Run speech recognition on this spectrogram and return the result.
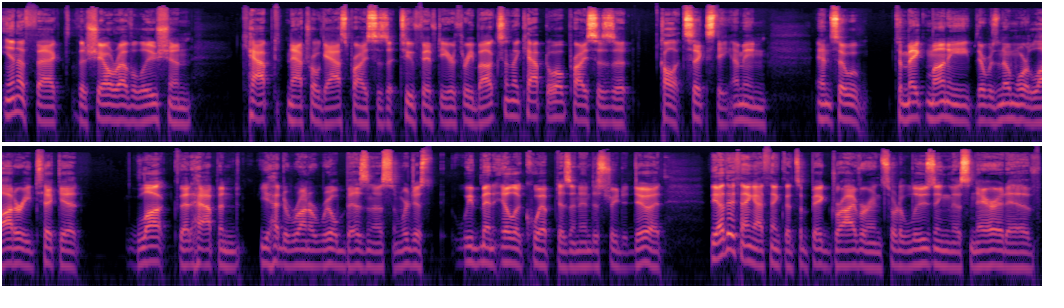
in effect, the shale revolution capped natural gas prices at 250 or 3 bucks and they capped oil prices at call it 60. I mean, and so to make money, there was no more lottery ticket luck that happened. You had to run a real business and we're just we've been ill-equipped as an industry to do it. The other thing I think that's a big driver in sort of losing this narrative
